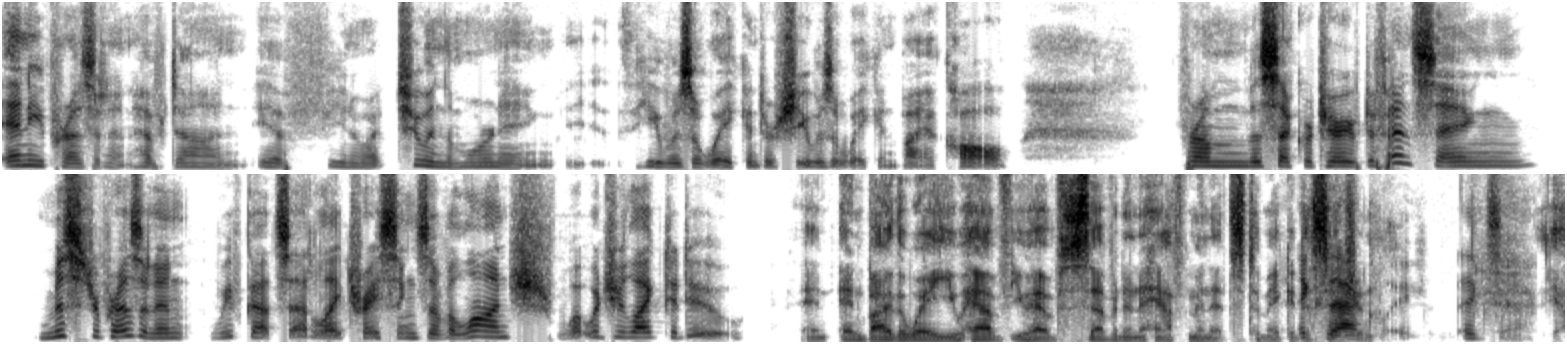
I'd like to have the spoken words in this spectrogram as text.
any president, have done if you know at two in the morning he was awakened or she was awakened by a call from the Secretary of Defense saying, "Mr. President, we've got satellite tracings of a launch. What would you like to do?" and and by the way you have you have seven and a half minutes to make a decision exactly exactly yeah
